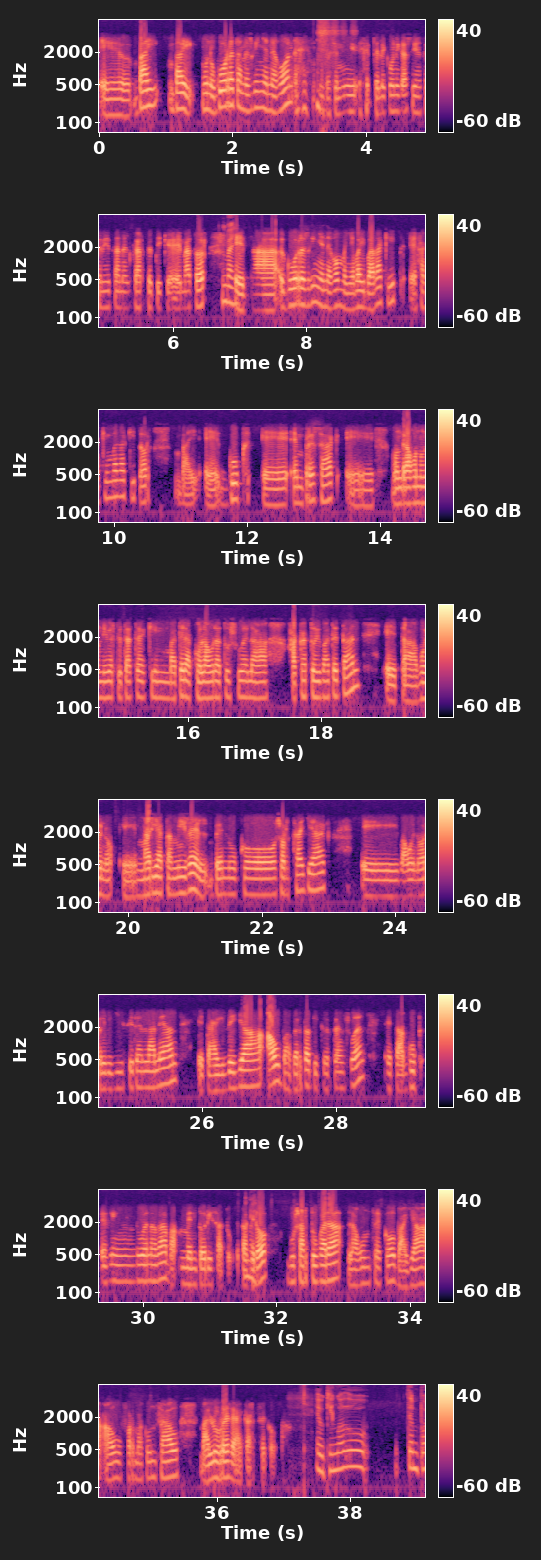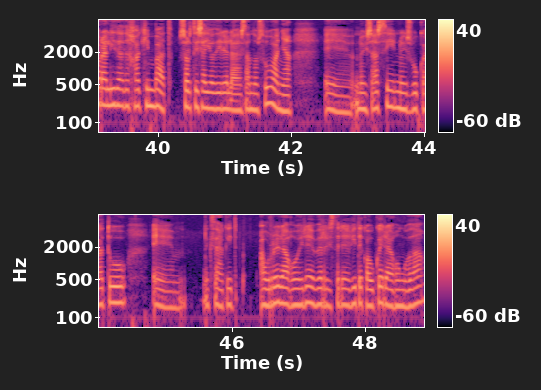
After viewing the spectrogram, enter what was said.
e, bai, bai, bueno, gu horretan ez ginen egon, ni telekomunikazioen genietan elkartetik eh, nator, bai. eta gu horrez ginen egon, baina bai badakit, e, jakin badakit hor, bai, e, guk e, enpresak e, Mondragon Unibertsitateekin batera kolaboratu zuela jakatoi batetan, eta, bueno, Maria eta Miguel benuko sortzaileak, e, ba, bueno, horri ziren lanean, eta ideia hau ba, bertatik irten zuen, eta guk egin duena da ba, mentorizatu. Eta bai. gero, busartu gara laguntzeko, baia hau formakuntza hau ba, lurrera ekartzeko. Eukingo du temporalidade jakin bat, sortzi zaio direla esan dozu, baina e, noiz hasi, noiz bukatu, e, aurrerago ere berriz ere egiteko aukera egongo da?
